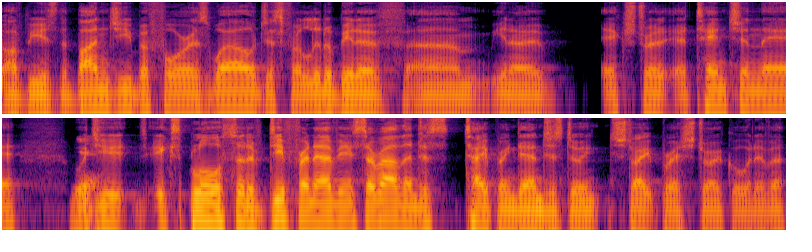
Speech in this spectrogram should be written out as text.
have used the bungee before as well, just for a little bit of um, you know extra attention there. Would you explore sort of different avenues? So rather than just tapering down, just doing straight breaststroke or whatever,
